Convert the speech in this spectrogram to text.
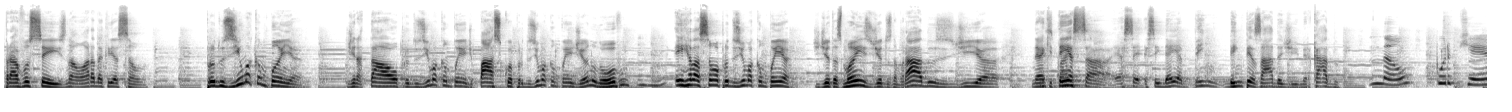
pra vocês na hora da criação produzir uma campanha de Natal, produzir uma campanha de Páscoa, produzir uma campanha de Ano Novo, Uhum. Em relação a produzir uma campanha de Dia das Mães, Dia dos Namorados, dia, né, que tem essa, essa essa ideia bem bem pesada de mercado? Não, porque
